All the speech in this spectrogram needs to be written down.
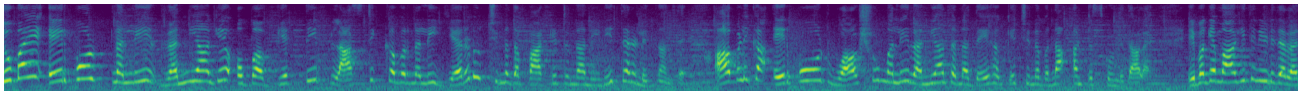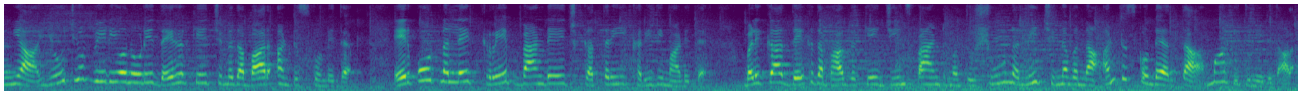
ದುಬೈ ಏರ್ಪೋರ್ಟ್ನಲ್ಲಿ ರನ್ಯಾಗೆ ಒಬ್ಬ ವ್ಯಕ್ತಿ ಪ್ಲಾಸ್ಟಿಕ್ ಕವರ್ನಲ್ಲಿ ಎರಡು ಚಿನ್ನದ ಪ್ಯಾಕೆಟ್ ಅನ್ನ ನೀಡಿ ತೆರಳಿದ್ದಂತೆ ಆ ಬಳಿಕ ಏರ್ಪೋರ್ಟ್ ವಾಶ್ರೂಮ್ ಅಲ್ಲಿ ರನ್ಯಾ ತನ್ನ ದೇಹಕ್ಕೆ ಚಿನ್ನವನ್ನ ಅಂಟಿಸಿಕೊಂಡಿದ್ದಾಳೆ. ಈ ಬಗ್ಗೆ ಮಾಹಿತಿ ನೀಡಿದ ರನ್ಯಾ, ಯೂಟ್ಯೂಬ್ ವಿಡಿಯೋ ನೋಡಿ ದೇಹಕ್ಕೆ ಚಿನ್ನದ ಬಾರ್ ಅಂಟಿಸಿಕೊಂಡಿದ್ದೆ. ಏರ್ಪೋರ್ಟ್ನಲ್ಲೇ ಕ್ರೇಪ್ ಬ್ಯಾಂಡೇಜ್ ಕತ್ತರಿ ಖರೀದಿ ಮಾಡಿದ್ದೆ. ಬಳಿಕ ದೇಹದ ಭಾಗಕ್ಕೆ ಜೀನ್ಸ್ ಪ್ಯಾಂಟ್ ಮತ್ತು ಶೂನಲ್ಲಿ ಚಿನ್ನವನ್ನ ಅಂಟಿಸಿಕೊಂಡೆ ಅಂತ ಮಾಹಿತಿ ನೀಡಿದ್ದಾಳೆ.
